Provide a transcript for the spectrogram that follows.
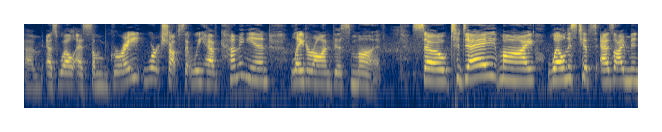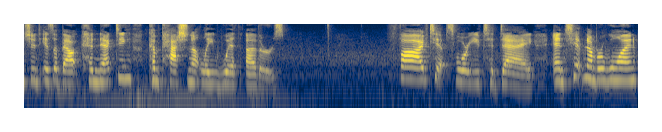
Um, as well as some great workshops that we have coming in later on this month. So today, my wellness tips, as I mentioned, is about connecting compassionately with others. Five tips for you today. And tip number one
